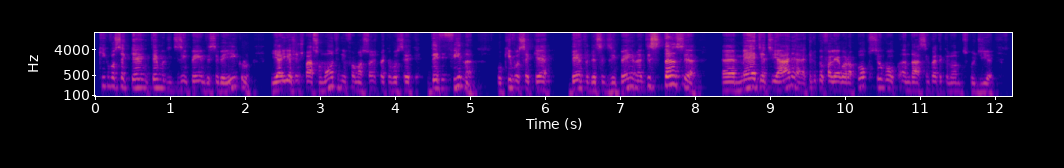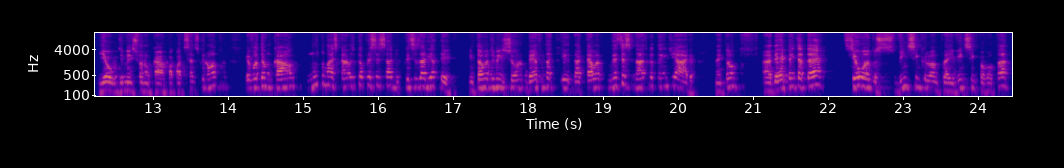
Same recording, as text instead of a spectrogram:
O que você quer em termos de desempenho desse veículo? E aí a gente passa um monte de informações para que você defina o que você quer dentro desse desempenho, né? Distância é, média diária, aquilo que eu falei agora há pouco, se eu vou andar 50 km por dia e eu dimensiono um carro para 400 km, eu vou ter um carro muito mais caro do que eu precisaria, precisaria ter. Então, eu dimensiono dentro daqui, daquela necessidade que eu tenho diária. Né? Então, ah, de repente, até se eu ando 25 km para ir, 25 para voltar,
